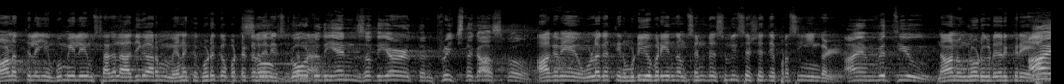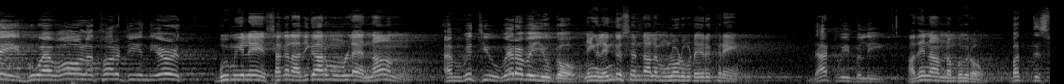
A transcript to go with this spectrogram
வானத்திலேயும் பூமியிலேயும் சகல அதிகாரமும் எனக்கு கொடுக்கப்பட்டிருக்கிறது என்று So இயேசு go to சொன்னார். the ends of the earth and preach the gospel. ஆகவே உலகத்தின் முடிவு பரியந்தம் சென்று சுவிசேஷத்தை பிரசங்கியுங்கள் I am with you. நான் உங்களோடு கூட இருக்கிறேன் I, who have all authority in the earth, பூமியிலே சகல அதிகாரமும் உள்ள நான். ஐ அம் வித் யூ வேற வை யூ கோ நீங்கள் எங்கு சென்றாலும் உங்களோடு கூட இருக்கிறேன். தட் வி பிலீவ் அதை நாம் நம்புகிறோம். பட் திஸ்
